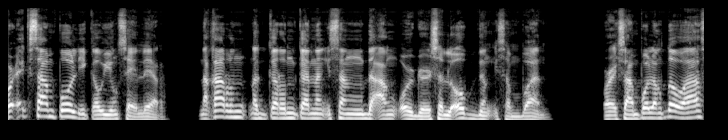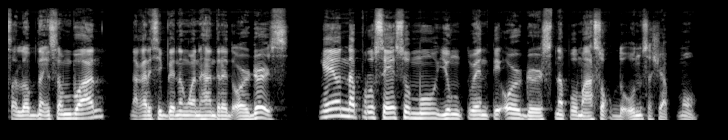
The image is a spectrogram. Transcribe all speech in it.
For example, ikaw yung seller. Nakaroon, nagkaroon ka ng isang daang order sa loob ng isang buwan. For example lang to ha, sa loob ng isang buwan, nakareceive ka ng 100 orders. Ngayon, naproseso mo yung 20 orders na pumasok doon sa shop mo.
